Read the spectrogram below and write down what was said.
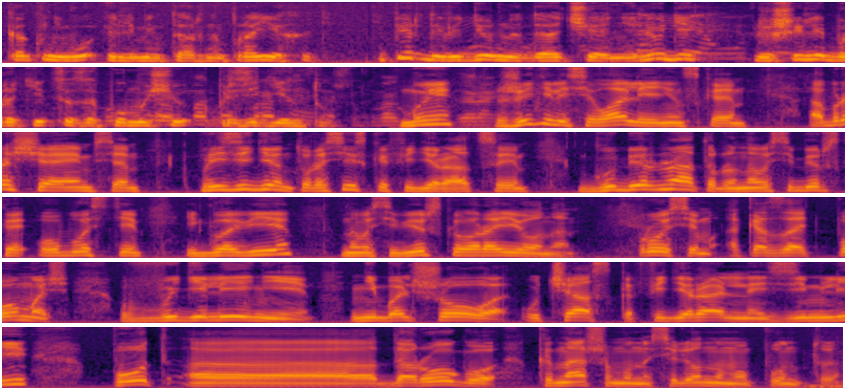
как в него элементарно проехать? Теперь доведенные до отчаяния люди решили обратиться за помощью к президенту. Мы, жители села Ленинское, обращаемся к президенту Российской Федерации, к губернатору Новосибирской области и главе Новосибирского района – Просим оказать помощь в выделении небольшого участка федеральной земли под э, дорогу к нашему населенному пункту.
